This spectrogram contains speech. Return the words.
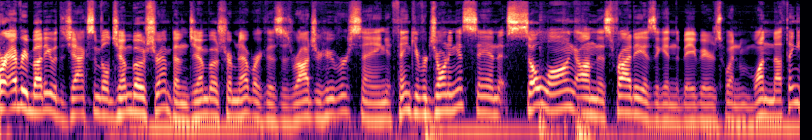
For everybody with the Jacksonville Jumbo Shrimp and Jumbo Shrimp Network, this is Roger Hoover saying thank you for joining us and so long on this Friday as again the Bay Bears win 1 0.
